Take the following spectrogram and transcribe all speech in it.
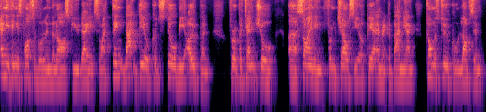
anything is possible in the last few days. So I think that deal could still be open for a potential uh, signing from Chelsea of Pierre-Emerick Aubameyang. Thomas Tuchel loves him,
